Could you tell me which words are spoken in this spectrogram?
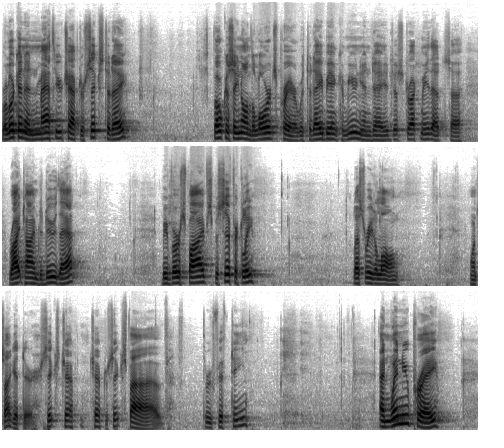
We're looking in Matthew chapter 6 today, focusing on the Lord's Prayer. With today being Communion Day, it just struck me that's the right time to do that. Be verse 5 specifically. Let's read along once I get there. 6 chap- chapter 6, 5 through 15. And when you pray,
